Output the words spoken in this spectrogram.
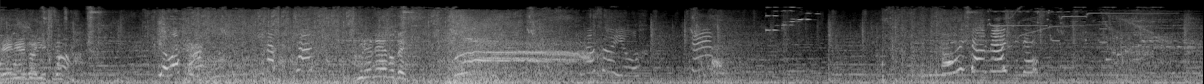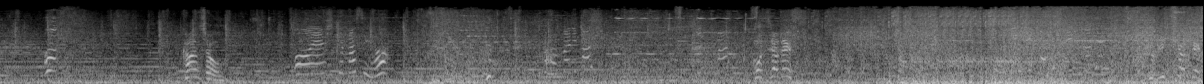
グレネード一本。弱ってるわよ今がチャンスグレネードです。なさいよ。ねえナイスダメージです。感謝を。応援してますよ。頑張ります。こちらです。クリティカルです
